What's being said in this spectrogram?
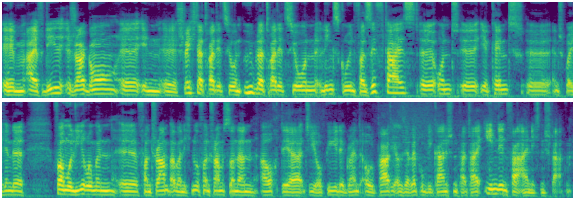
im AfD-Jargon äh, in äh, schlechter Tradition, übler Tradition linksgrün versifft heißt. Äh, und äh, ihr kennt entsprechende Formulierungen von Trump, aber nicht nur von Trump, sondern auch der GOP, der Grand Old Party, also der Republikanischen Partei in den Vereinigten Staaten.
